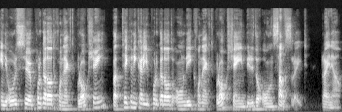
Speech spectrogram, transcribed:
and also Polkadot connect blockchain, but technically Polkadot only connect blockchain built on substrate right now.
